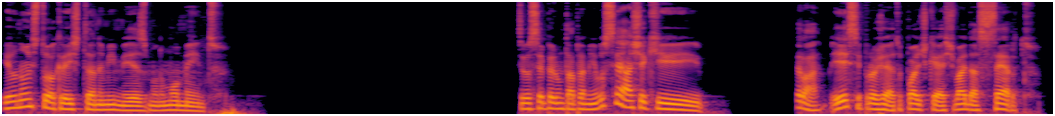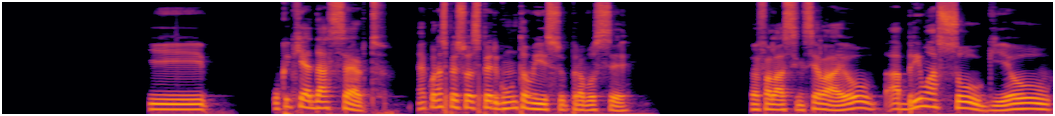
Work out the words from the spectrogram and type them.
Eu não estou acreditando em mim mesmo no momento. Se você perguntar para mim, você acha que, sei lá, esse projeto, podcast, vai dar certo? E o que, que é dar certo? É quando as pessoas perguntam isso para você. Vai falar assim, sei lá, eu abri um açougue, eu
